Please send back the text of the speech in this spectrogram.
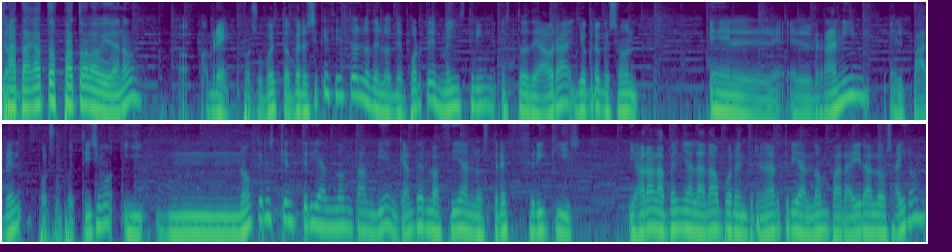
matagatos para toda la vida, ¿no? Hombre, por supuesto. Pero sí que es cierto lo de los deportes mainstream, esto de ahora, yo creo que son el, el running, el paddle, por supuestísimo. Y mm, ¿no crees que el triatlón también? Que antes lo hacían los tres frikis y ahora la peña le ha dado por entrenar triatlón para ir a los Iron.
